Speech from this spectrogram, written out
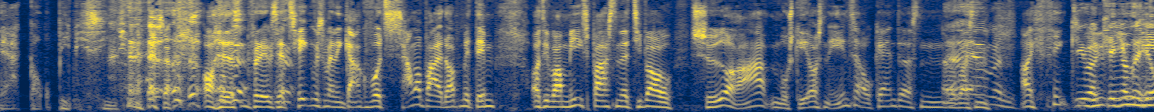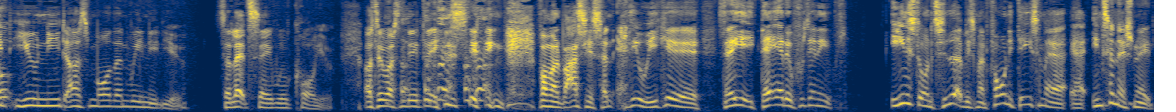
der går BBC. altså, og havde sådan en fornemmelse af, tænk, hvis man engang kunne få et samarbejde op med dem. Og det var mest bare sådan, at de var jo søde og rare, måske også en eneste arrogante, og, sådan, og Ja, var sådan, men I think you, you, the need, you need us more than we need you. So let's say we'll call you. Og det var sådan lidt en indstilling, hvor man bare siger, sådan er det jo ikke. Sådan er det ikke. I dag er det jo fuldstændig enestående tider, at hvis man får en idé, som er, er international,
